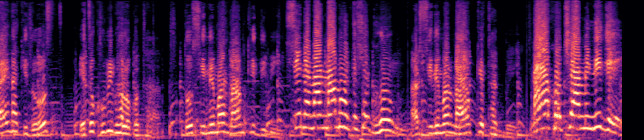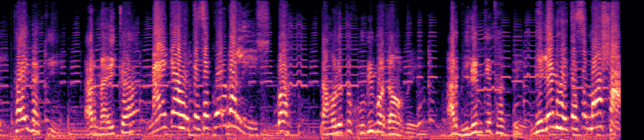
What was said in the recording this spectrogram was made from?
তাই নাকি দোস্ত? এ তো খুবই ভালো কথা। তো সিনেমার নাম কি দিবি? সিনেমার নাম হইতেছে ঘুম। আর সিনেমার নায়ক কে থাকবে? নায়ক হচ্ছে আমি নিজে। তাই নাকি? আর নায়িকা? নায়িকা হইতেছে কোরবালিশ। বাহ তাহলে তো খুবই মজা হবে। আর ভিলেন কে থাকবে? ভিলেন হইতেছে মশা।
